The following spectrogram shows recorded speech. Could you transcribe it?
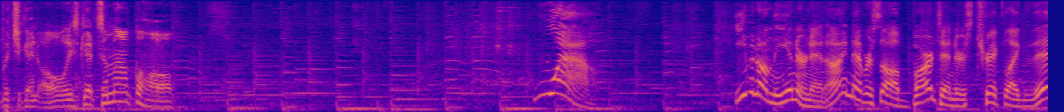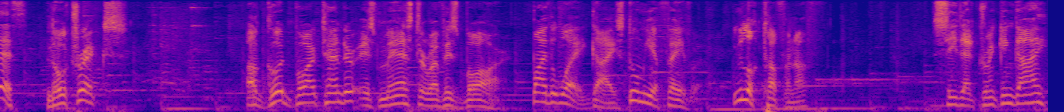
but you can always get some alcohol. Wow! Even on the internet, I never saw a bartender's trick like this. No tricks. A good bartender is master of his bar. By the way, guys, do me a favor. You look tough enough. See that drinking guy?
